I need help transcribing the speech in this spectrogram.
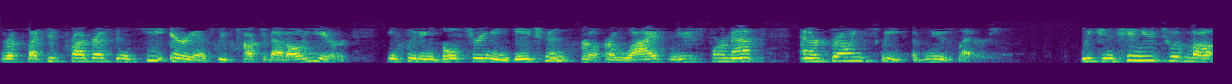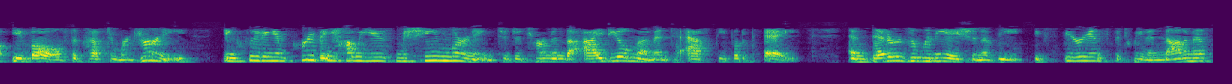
reflected progress in key areas we've talked about all year, including bolstering engagement for our live news formats and our growing suite of newsletters. We continue to evolve the customer journey, including improving how we use machine learning to determine the ideal moment to ask people to pay, and better delineation of the experience between anonymous,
